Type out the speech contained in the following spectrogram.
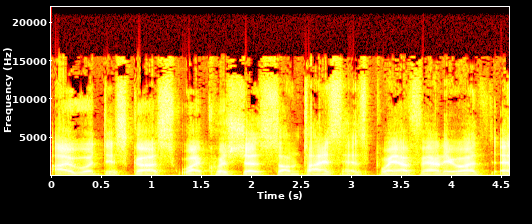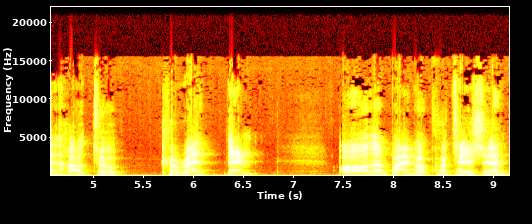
I will discuss why Christians sometimes has prayer failures and how to correct them. All the Bible quotation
